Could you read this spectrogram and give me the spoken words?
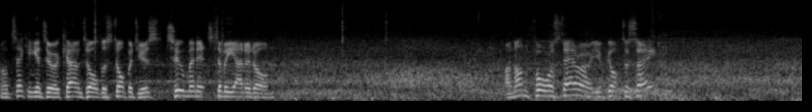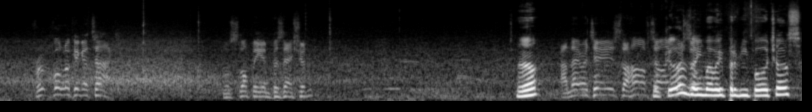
Well, taking into account all the stoppages, two minutes to be added on. An unforced error, you've got to say. Fruitful looking attack. Well, sloppy in possession. No, tak jo, zajímavý první poločas.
